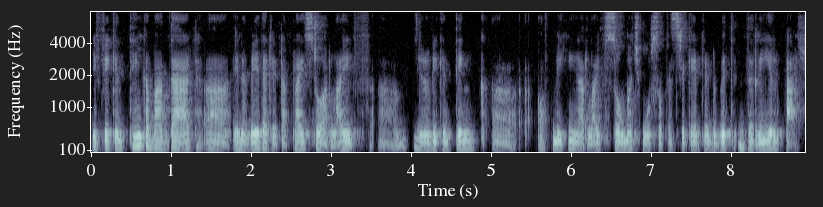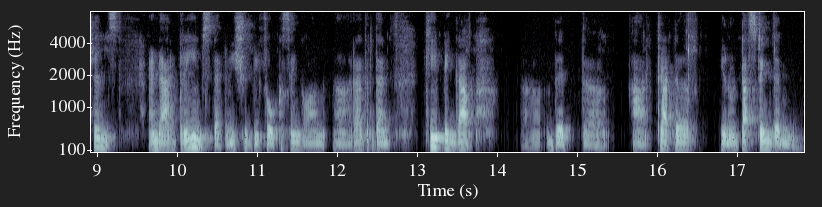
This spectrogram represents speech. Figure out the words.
if we can think about that uh, in a way that it applies to our life um, you know we can think uh, of making our life so much more sophisticated with the real passions and our dreams that we should be focusing on uh, rather than keeping up uh, with our clutter, you know, dusting them,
